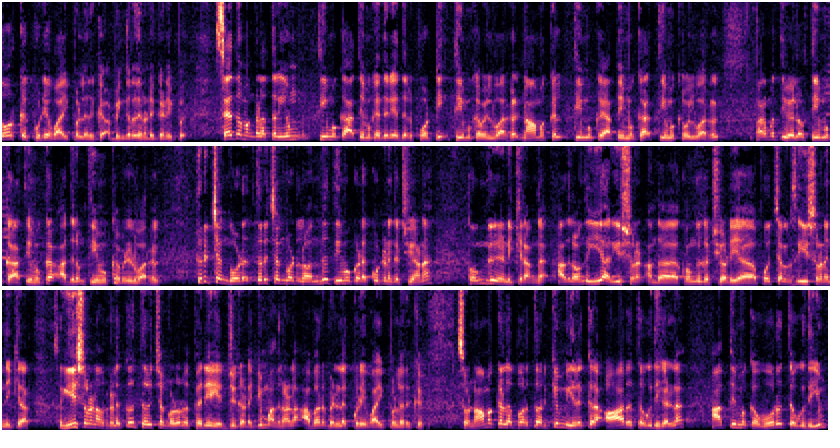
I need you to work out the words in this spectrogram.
தோற்கக்கூடிய வாய்ப்புகள் இருக்குது அப்படிங்கிறது என்னுடைய கணிப்பு. சேதமங்கலத்திலையும் திமுக அதிமுக எதிரே எதிர் போட்டி திமுக வெல்வார்கள். நாமக்கல் திமுக அதிமுக திமுக வெல்வார்கள். பரமத்தி வேலூர் திமுக அதிமுக அதிலும் திமுக வெல்வார்கள். திருச்செங்கோடு திருச்செங்கோடில் வந்து திமுக கூட்டணி கட்சியான கொங்கு நிற்கிறாங்க அதில் வந்து ஈஆர் ஈஸ்வரன் அந்த கொங்கு கட்சியுடைய பொதுச்செயலர் ஈஸ்வரன் நிற்கிறார் ஸோ ஈஸ்வரன் அவர்களுக்கு திருச்செங்கோடு ஒரு பெரிய எஜ்ஜு கிடைக்கும். அதனால் அவர் வெல்லக்கூடிய வாய்ப்புகள் இருக்குது ஸோ நாமக்கல்லை பொறுத்த வரைக்கும் இருக்கிற ஆறு தொகுதிகளில் அதிமுக ஒரு தொகுதியும்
